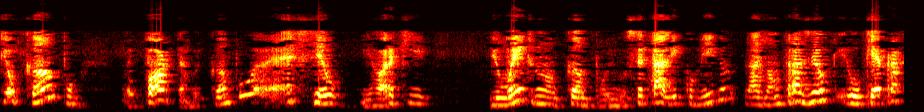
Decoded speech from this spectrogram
que o campo não importa, o campo é seu, e a hora que eu entro no campo e você está ali comigo, nós vamos trazer o que, é para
